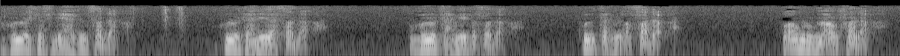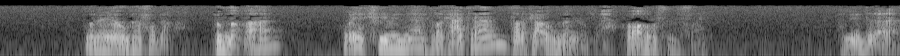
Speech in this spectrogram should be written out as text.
فكل تسبيحة صدقة. كل تهليل صدقة. وكل تحميد صدقة. كل تكبيرة صدقة. وأمر معروف صدقة. ونهي عن صدقة. ثم قال ويكفي من ذلك ركعتان تركعهما من الضحى. رواه مسلم في الصحيح. هذا يدل على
